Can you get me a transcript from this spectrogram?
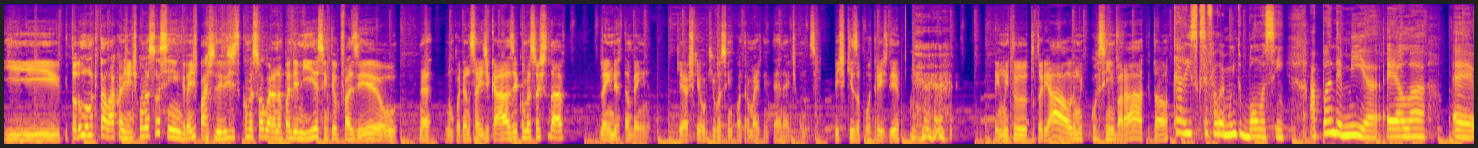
E, e, todo mundo que tá lá com a gente começou assim, grande parte deles começou agora na pandemia, sem ter o que fazer, ou, né, não podendo sair de casa, e começou a estudar Blender também, né? Que acho que é o que você encontra mais na internet quando você pesquisa por 3D. Tem muito tutorial, muito cursinho barato e tal. Cara, isso que você falou é muito bom, assim. A pandemia, ela. É,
